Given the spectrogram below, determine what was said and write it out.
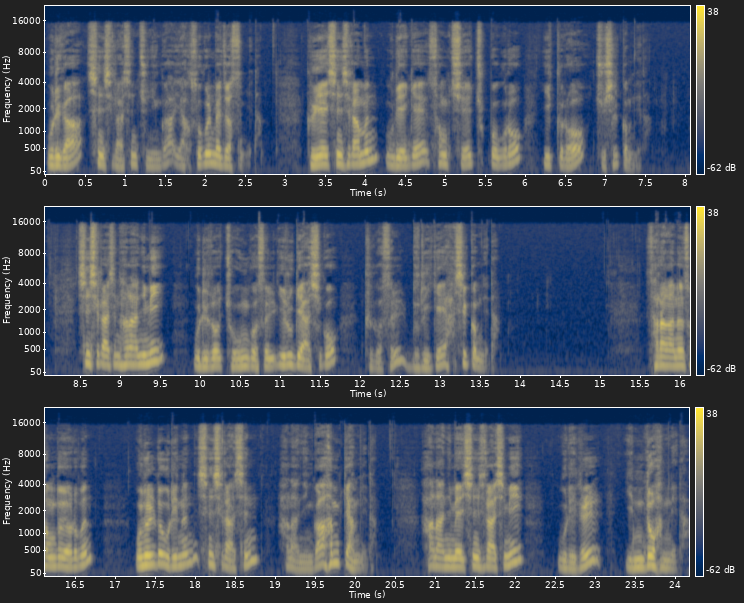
우리가 신실하신 주님과 약속을 맺었습니다. 그의 신실함은 우리에게 성취의 축복으로 이끌어 주실 겁니다. 신실하신 하나님이 우리로 좋은 것을 이루게 하시고 그것을 누리게 하실 겁니다. 사랑하는 성도 여러분, 오늘도 우리는 신실하신 하나님과 함께 합니다. 하나님의 신실하심이 우리를 인도합니다.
